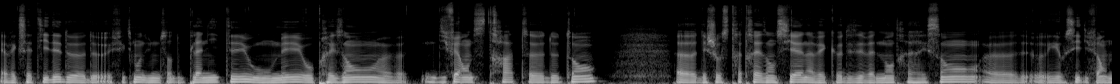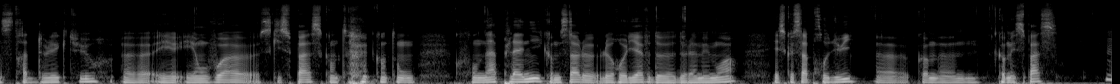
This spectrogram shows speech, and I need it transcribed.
avec cette idée de, de- effectivement, d'une sorte de planité où on met au présent euh, différentes strates de temps, euh, des choses très très anciennes avec euh, des événements très récents et aussi différentes strates de lecture et, et on voit ce qui se passe quand, quand, on, quand on aplanit comme ça le, le relief de, de la mémoire et ce que ça produit euh, comme, euh, comme espace. Mm.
